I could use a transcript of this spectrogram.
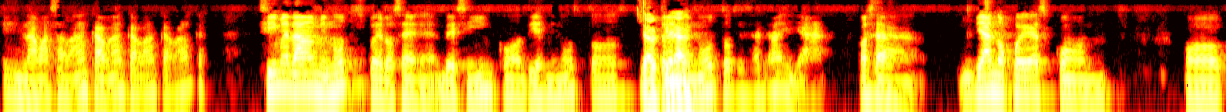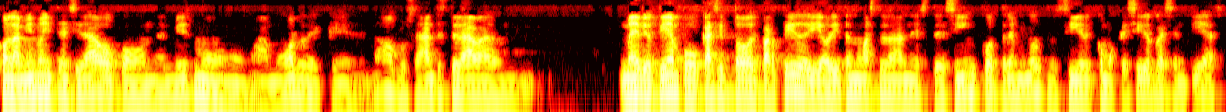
y nada más a banca, banca, banca, banca. Sí me daban minutos, pero se, de 5, 10 minutos, Ya al 3 final. minutos, y ya. O sea, ya no juegas con, o con la misma intensidad o con el mismo amor de que, no, pues antes te daban medio tiempo, casi todo el partido y ahorita nomás te dan este 5, 3 minutos, sí, como que sí resentías.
